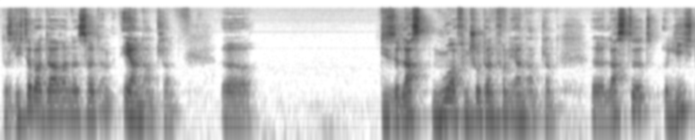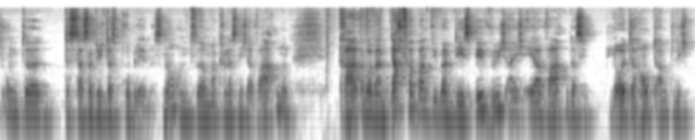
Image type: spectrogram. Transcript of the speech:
Das liegt aber daran, dass es halt am Ehrenamtlern äh, diese Last nur auf den Schultern von Ehrenamtlern äh, lastet, liegt und äh, dass das natürlich das Problem ist. Ne? Und äh, man kann das nicht erwarten. Und gerade aber beim Dachverband wie beim DSB würde ich eigentlich eher erwarten, dass sich Leute hauptamtlich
